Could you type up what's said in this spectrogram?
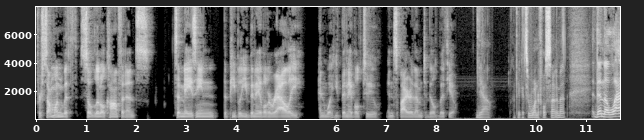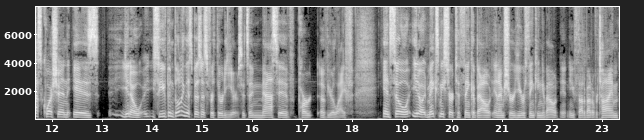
for someone with so little confidence, it's amazing the people you've been able to rally and what you've been able to inspire them to build with you. Yeah. I think it's a wonderful sentiment. Then the last question is you know, so you've been building this business for 30 years. It's a massive part of your life. And so, you know, it makes me start to think about, and I'm sure you're thinking about, and you've thought about over time,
